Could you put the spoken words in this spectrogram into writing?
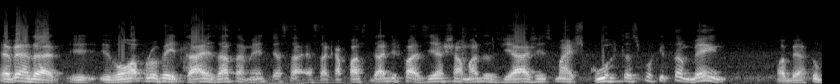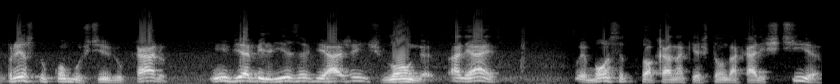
É verdade. E, e, vão aproveitar exatamente essa, essa capacidade de fazer as chamadas viagens mais curtas, porque também, Roberto, o preço do combustível caro inviabiliza viagens longas. Aliás, foi bom você tocar na questão da caristia.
